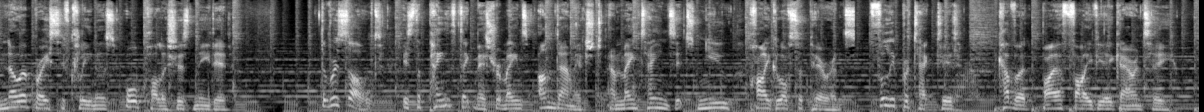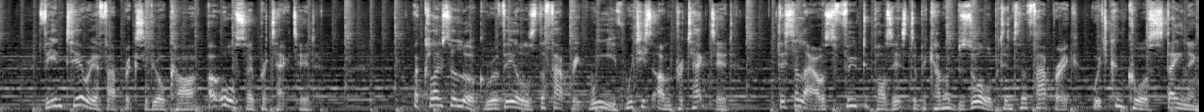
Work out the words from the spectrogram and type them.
no abrasive cleaners or polishers needed. The result is the paint thickness remains undamaged and maintains its new high gloss appearance, fully protected, covered by a 5 year guarantee. The interior fabrics of your car are also protected. A closer look reveals the fabric weave, which is unprotected. This allows food deposits to become absorbed into the fabric, which can cause staining.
